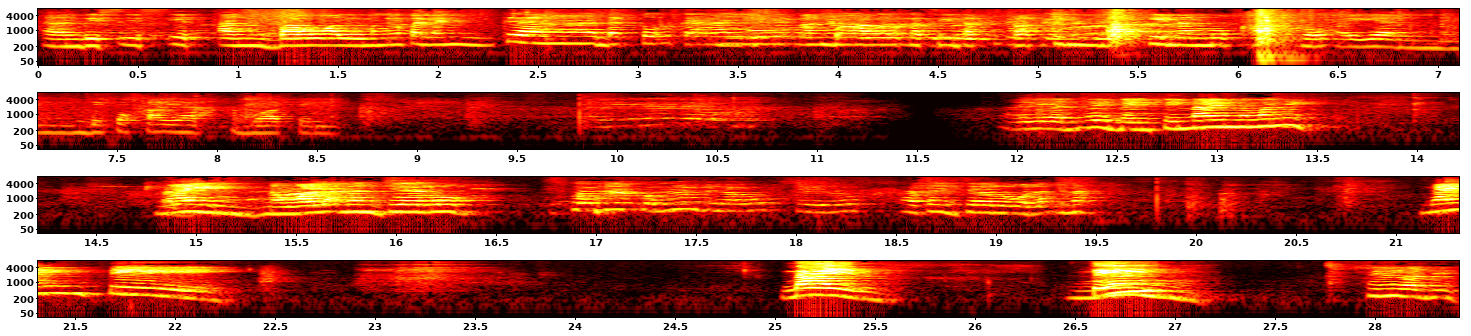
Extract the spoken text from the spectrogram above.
And this is it. Ang bawal mga palangga. Dako kaayo. Ang bawal kasi dak kasing laki ng mukha ko. Ayan. Hindi ko kaya abuhatin. Ayan. Ay, 99 naman eh. 9. Nawala ng zero. Kuha na ako no, di ako zero. Asa yung zero? Wala na. 90. Nine. Nine. Sila din.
